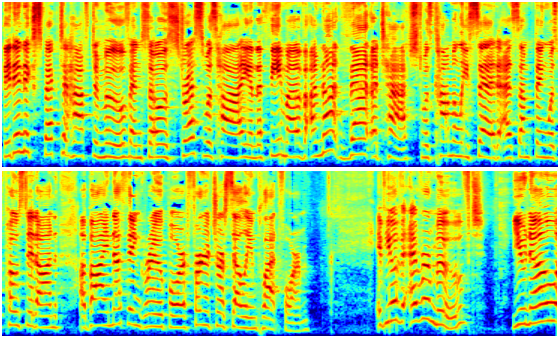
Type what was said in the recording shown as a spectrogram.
They didn't expect to have to move, and so stress was high, and the theme of I'm not that attached was commonly said as something was posted on a buy nothing group or furniture selling platform. If you have ever moved, you know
